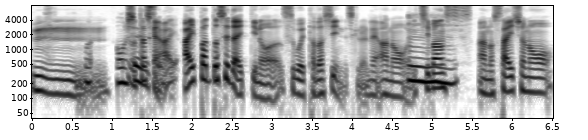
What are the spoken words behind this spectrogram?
うん。面白いです確よかにアイ iPad 世代っていうのはすごい正しいんですけどね。あの、うん一番、あの、最初の、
